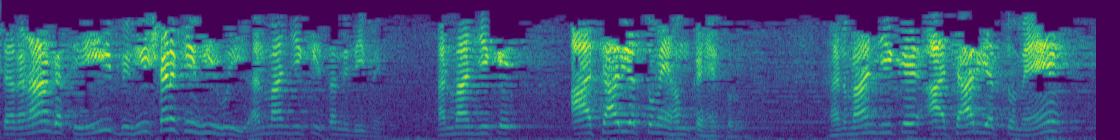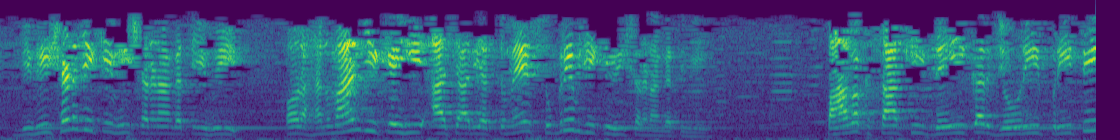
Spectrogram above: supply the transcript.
शरणागति विभीषण की भी हुई हनुमान जी की सन्निधि में। हनुमान जी के आचार्यत्व में हम कहें तो। हनुमान जी के आचार्यत्व में विभीषण जी की भी शरणागति हुई और हनुमान जी के ही आचार्यत्व में सुग्रीव जी की भी शरणागति हुई। पावक साखी देई कर जोरी प्रीति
